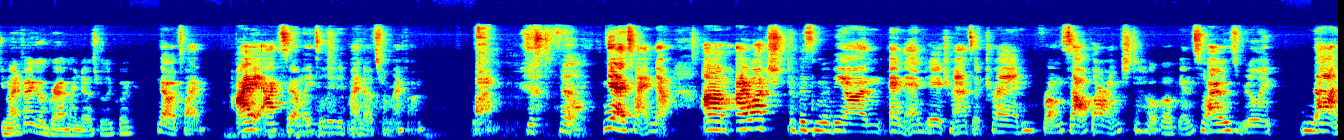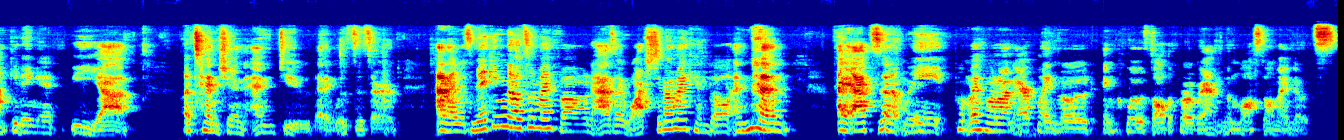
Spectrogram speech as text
Do you mind if I go grab my notes really quick? No, it's fine. I accidentally deleted my notes from my phone. Just Phil. Yeah, it's fine. No. Um, I watched this movie on an NJ transit train from South Orange to Hoboken, so I was really not getting it the uh, attention and due that it was deserved. And I was making notes on my phone as I watched it on my Kindle, and then I accidentally put my phone on airplane mode and closed all the programs and lost all my notes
